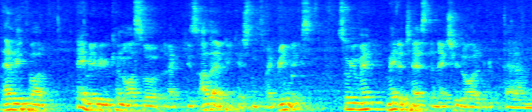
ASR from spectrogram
Then we thought, hey, maybe we can also like use other applications like Remix. So we made, made a test and actually loaded, um,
